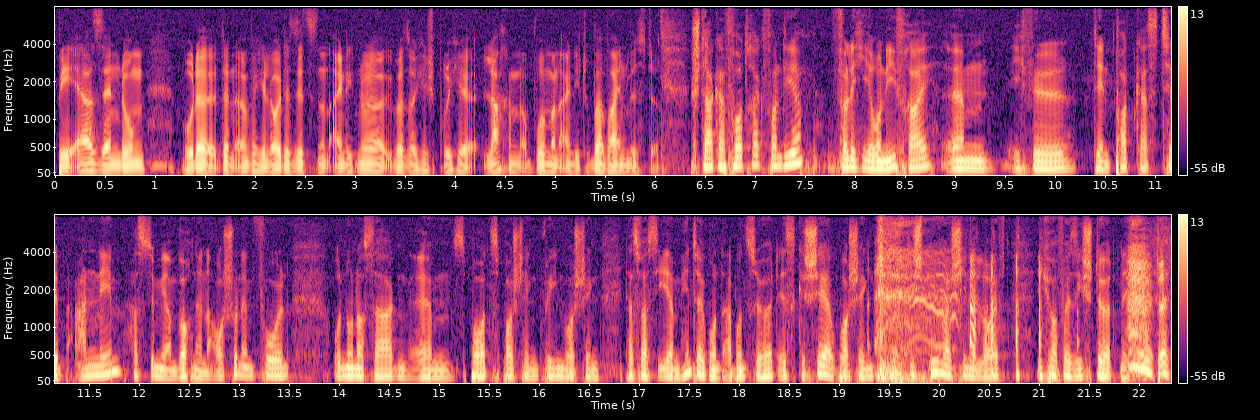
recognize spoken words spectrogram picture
BR-Sendung, wo da dann irgendwelche Leute sitzen und eigentlich nur über solche Sprüche lachen, obwohl man eigentlich drüber weinen müsste. Starker Vortrag von dir, völlig ironiefrei. Ähm, ich will den Podcast-Tipp annehmen, hast du mir am Wochenende auch schon empfohlen und nur noch sagen, ähm, Sportswashing, Greenwashing, das, was ihr im Hintergrund ab und zu hört, ist Geschirrwashing. Die Spülmaschine läuft. Ich hoffe, sie stört nicht. Das,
